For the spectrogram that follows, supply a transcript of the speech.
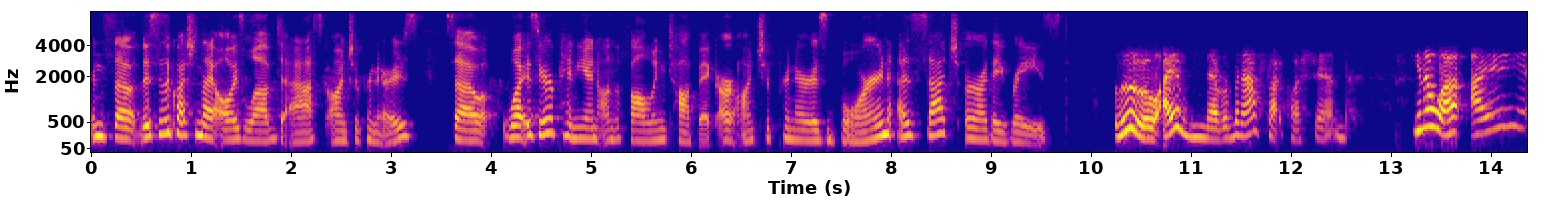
And so, this is a question that I always love to ask entrepreneurs. So, what is your opinion on the following topic? Are entrepreneurs born as such or are they raised? Ooh, I have never been asked that question. You know what? I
